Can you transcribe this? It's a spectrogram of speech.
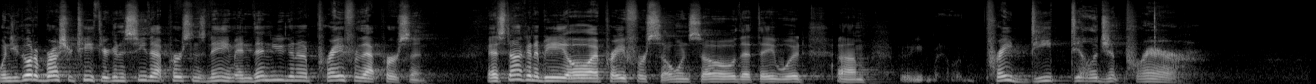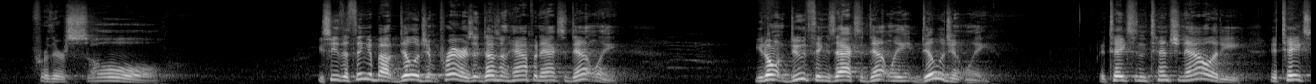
When you go to brush your teeth, you're going to see that person's name, and then you're going to pray for that person. And it's not going to be, oh, I pray for so and so that they would um, pray deep, diligent prayer for their soul. You see, the thing about diligent prayer is it doesn't happen accidentally. You don't do things accidentally, diligently. It takes intentionality, it takes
